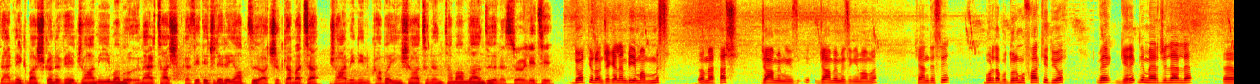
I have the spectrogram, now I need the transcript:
Dernek Başkanı ve cami imamı Ömer Taş gazetecilere yaptığı açıklamada caminin kaba inşaatının tamamlandığını söyledi. 4 yıl önce gelen bir imamımız Ömer Taş, camimiz, camimizin imamı. Kendisi burada bu durumu fark ediyor ve gerekli mercilerle e,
